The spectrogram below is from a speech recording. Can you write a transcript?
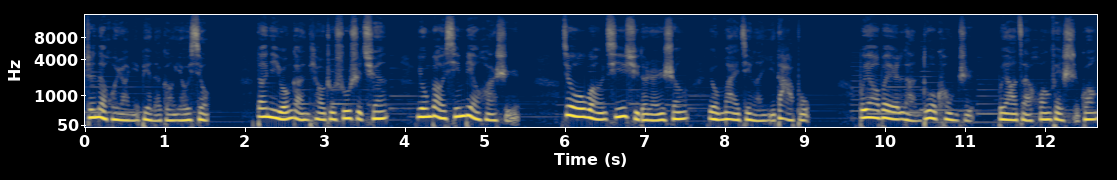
真的会让你变得更优秀。当你勇敢跳出舒适圈，拥抱新变化时。就往期许的人生又迈进了一大步，不要被懒惰控制，不要再荒废时光，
